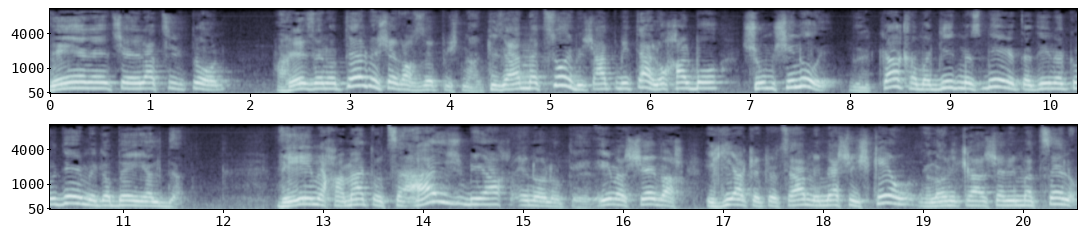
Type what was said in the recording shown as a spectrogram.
וארץ שאלת סרטון, הרי זה נוטל בשבח זה שניים, כי זה היה מצוי בשעת מיתה, לא חל בו שום שינוי. וכך המגיד מסביר את הדין הקודם לגבי ילדה. ואם מחמת הוצאה השביח, אינו נוטל. אם השבח הגיע כתוצאה ממה שהשקיעו, זה לא נקרא אשר יימצא לו,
